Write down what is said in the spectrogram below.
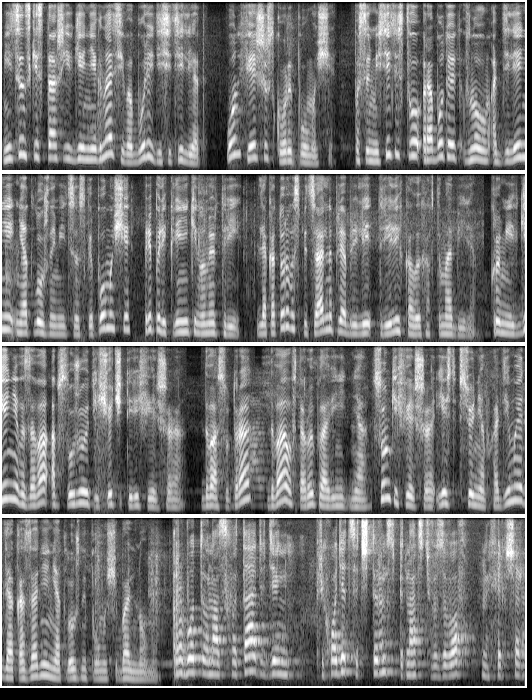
Медицинский стаж Евгения Игнатьева более 10 лет. Он фельдшер скорой помощи. По совместительству работает в новом отделении неотложной медицинской помощи при поликлинике номер 3, для которого специально приобрели три легковых автомобиля. Кроме Евгения, вызова обслуживают еще четыре фельдшера. Два с утра, два во второй половине дня. В сумке фельдшера есть все необходимое для оказания неотложной помощи больному. Работы у нас хватает. В день приходится 14-15 вызовов на фельдшера.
